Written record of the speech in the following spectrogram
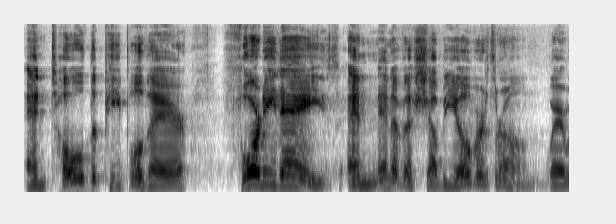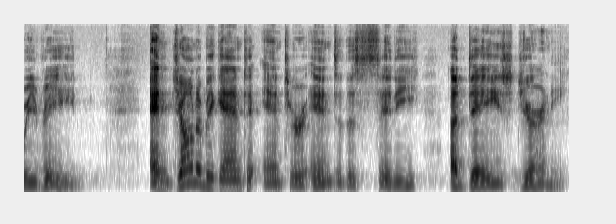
and told the people there, Forty days, and Nineveh shall be overthrown, where we read. And Jonah began to enter into the city a day's journey.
